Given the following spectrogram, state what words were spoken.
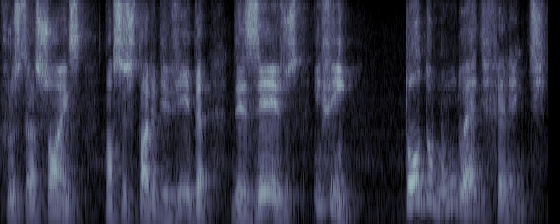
frustrações, nossa história de vida, desejos, enfim, todo mundo é diferente.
